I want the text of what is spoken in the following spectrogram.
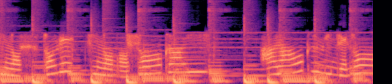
止のストレッチのご紹介。腹送りでどう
